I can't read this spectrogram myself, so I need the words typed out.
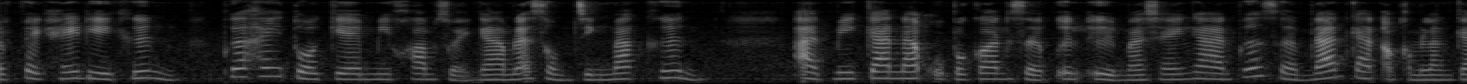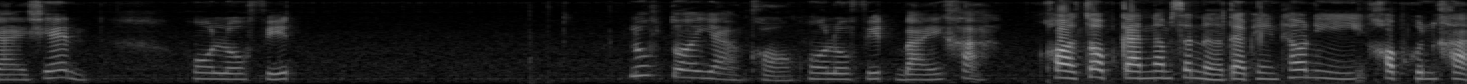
Effect ให้ดีขึ้น เพื่อให้ตัวเกมมีความสวยงามและสมจริงมากขึ้น อาจมีการนำอุปกรณ์เสริมอื่น ๆ มาใช้งานเพื่อเสริมด้านการออกกำลังกาย เช่น HoloFit รูปตัวอย่างของ HoloFit Bike ค่ะ ขอจบการนำเสนอแต่เพียงเท่านี้ ขอบคุณค่ะ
